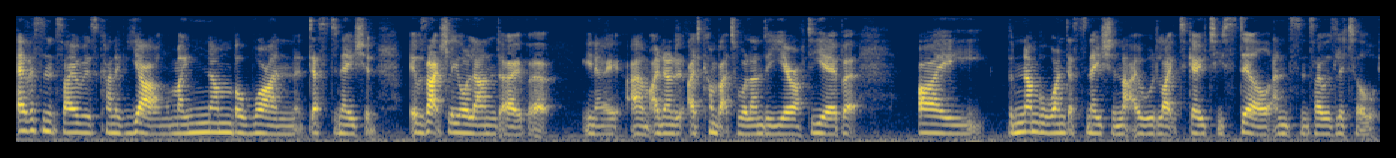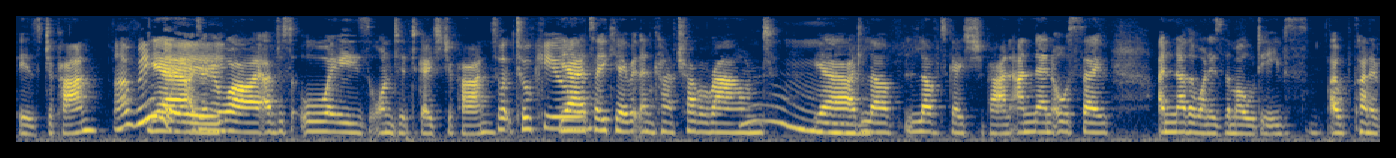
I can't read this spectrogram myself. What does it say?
ever since I was kind of young, my number one destination it was actually Orlando, but you know, um, I know I'd come back to Orlando year after year, but I the number one destination that I would like to go to still, and since I was little, is Japan. Oh, really? Yeah, I don't know why. I've just always wanted to go to Japan. So like Tokyo. Yeah, Tokyo, but then kind of travel around. Hmm. Yeah, I'd love love to go to Japan, and then also another one is the Maldives. I kind of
